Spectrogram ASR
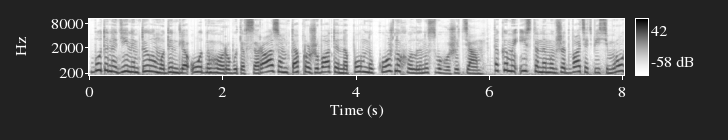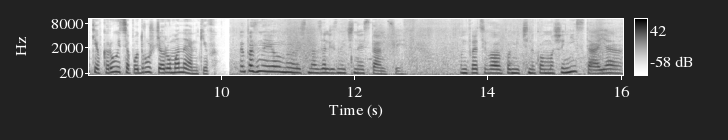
Бути надійним тилом один для одного, робити все разом та проживати наповну кожну хвилину свого життя. Такими істинами вже 28 років керується подружжя Романенків. Ми познайомились на залізничній станції. Він працював помічником машиніста, а я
